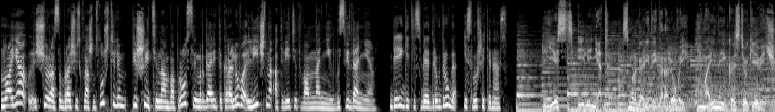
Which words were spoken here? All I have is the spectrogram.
Ну а я еще раз обращусь к нашим слушателям. Пишите нам вопросы, и Маргарита Королева лично ответит вам на них. До свидания. Берегите себя и друг друга и слушайте нас. Есть или нет с Маргаритой Королевой и Мариной Костюкевич.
